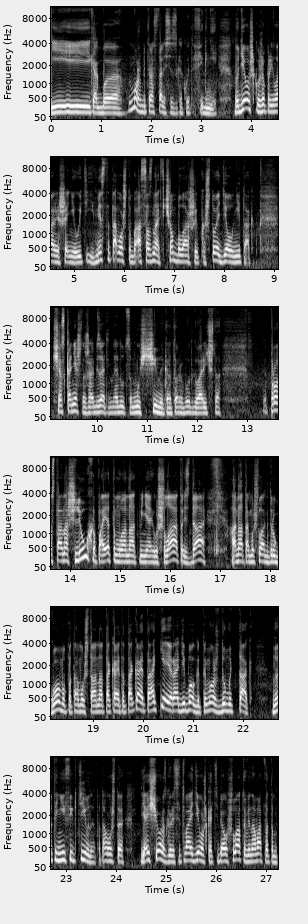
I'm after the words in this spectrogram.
И как бы, может быть, расстались из-за какой-то фигни. Но девушка уже приняла решение уйти. И вместо того, чтобы осознать, в чем была ошибка, что я делал не так. Сейчас, конечно же, обязательно найдутся мужчины, которые будут говорить, что просто она шлюха, поэтому она от меня и ушла. То есть, да, она там ушла к другому, потому что она такая-то, такая-то. Окей, ради бога, ты можешь думать так но это неэффективно, потому что, я еще раз говорю, если твоя девушка от тебя ушла, то виноват в этом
